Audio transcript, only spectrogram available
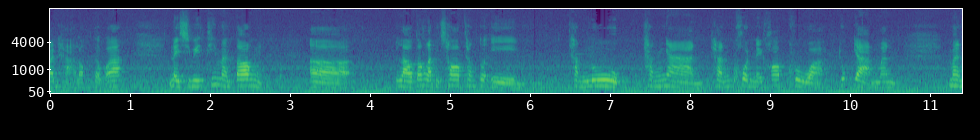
ปัญหาหรอกแต่ว่าในชีวิตที่มันต้องเออเราต้องรับผิดชอบทั้งตัวเอง ทั้งลูก ทั้งงาน ทั้งคนในครอบครัว ทุกอย่างมัน มัน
